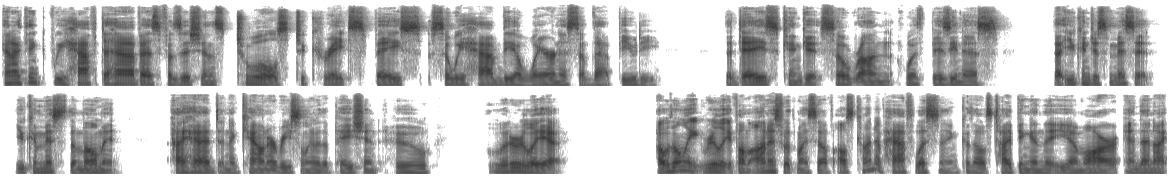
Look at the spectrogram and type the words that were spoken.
and i think we have to have as physicians tools to create space so we have the awareness of that beauty the days can get so run with busyness that you can just miss it. You can miss the moment. I had an encounter recently with a patient who literally uh, I was only really, if I'm honest with myself, I was kind of half listening because I was typing in the EMR. And then I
